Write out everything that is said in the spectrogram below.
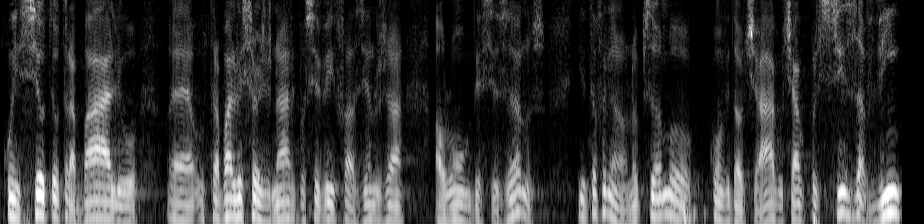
conhecer o teu trabalho, é, o trabalho extraordinário que você vem fazendo já ao longo desses anos. Então eu falei, não, nós precisamos convidar o Tiago, o Tiago precisa vir,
